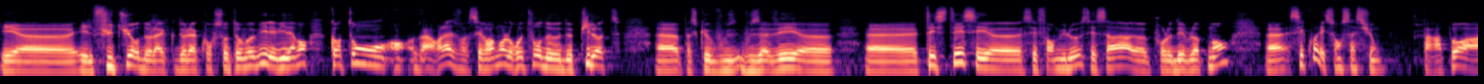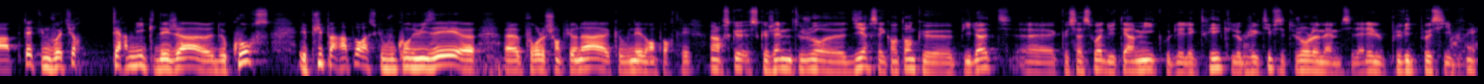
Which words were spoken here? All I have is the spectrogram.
est, le futur de la, course automobile, évidemment. Quand on, alors là, c'est vraiment le retour de, de pilote, parce que vous, avez testé ces, ces E, c'est ça, pour le développement. C'est quoi les sensations? Par rapport à peut-être une voiture thermique déjà euh, de course, et puis par rapport à ce que vous conduisez euh, euh, pour le championnat que vous venez de remporter Alors, ce que, ce que j'aime toujours dire, c'est qu'en tant que pilote, euh, que ça soit du thermique ou de l'électrique, l'objectif c'est toujours le même, c'est d'aller le plus vite possible. Ouais.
